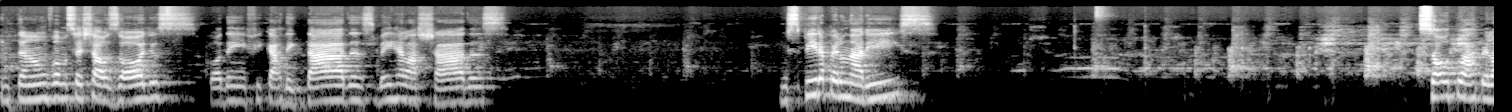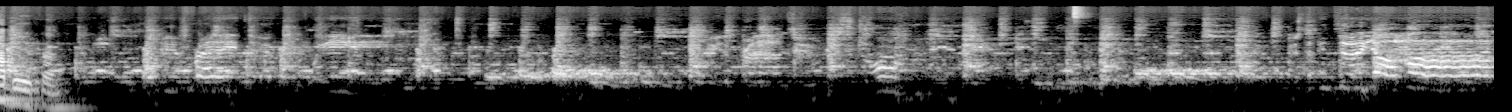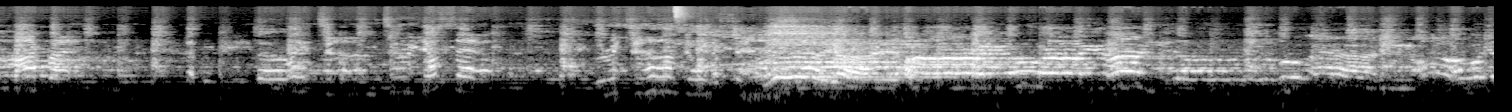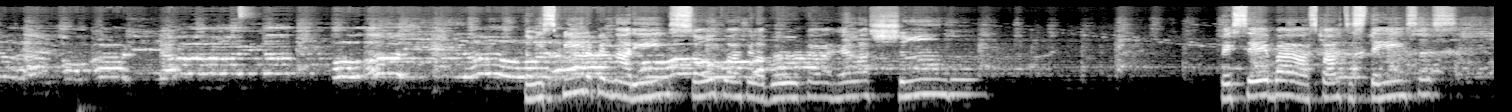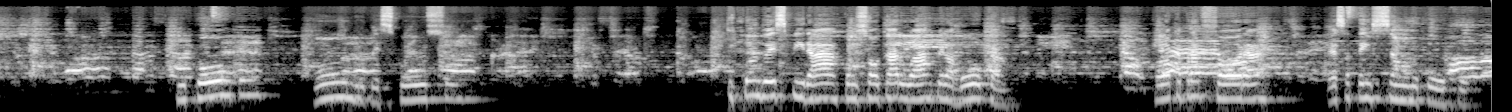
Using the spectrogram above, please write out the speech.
Então, vamos fechar os olhos, podem ficar deitadas, bem relaxadas. Inspira pelo nariz. Solta o ar pela boca. Pela boca, relaxando. Perceba as partes tensas no corpo, ombro, pescoço. E quando expirar, quando soltar o ar pela boca, coloca para fora essa tensão no corpo.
